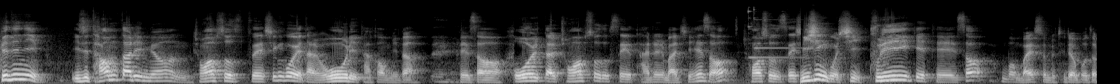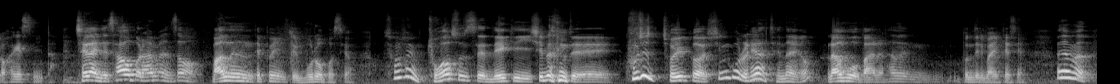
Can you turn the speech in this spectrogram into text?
피디님, 이제 다음 달이면 종합소득세 신고의 달 5월이 다가옵니다. 네 그래서 5월달 종합소득세 달을 맞이해서 종합소득세 미신고 시 불이익에 대해서 한번 말씀을 드려보도록 하겠습니다. 제가 이제 사업을 하면서 많은 대표님들이 물어보세요. 선생님 종합소득세 내기 싫은데 굳이 저희가 신고를 해야 되나요? 라고 말을 하는 분들이 많이 계세요. 왜냐면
